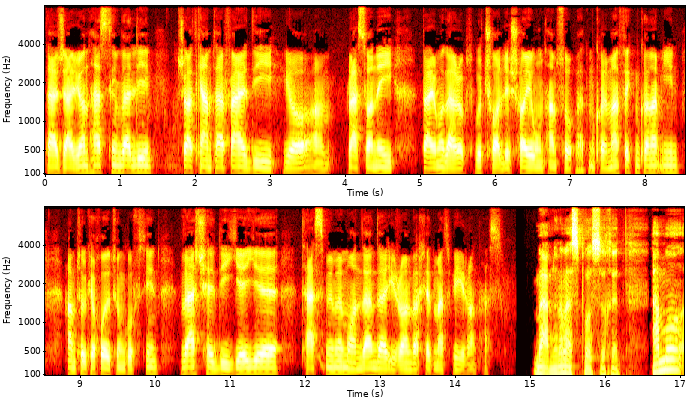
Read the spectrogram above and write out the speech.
در جریان هستیم. ولی شاید کمتر فردی یا رسانه ای برای ما در رابطه با چالش های اون هم صحبت می‌کنه. من فکر می‌کنم این همطور که خودتون گفتین وجه دیگه تصمیم ماندن در ایران و خدمت به ایران هست. ممنونم از پاسخت. اما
